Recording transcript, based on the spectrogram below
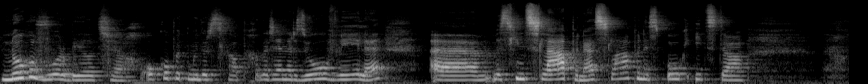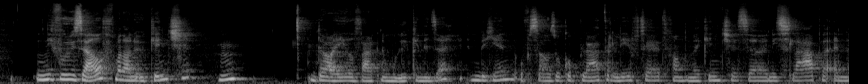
nog een voorbeeldje, ook op het moederschap. Er zijn er zoveel. Hè. Um, misschien slapen. Hè. Slapen is ook iets dat niet voor jezelf, maar dan uw kindje. Hm? Dat heel vaak een moeilijke is hè? in het begin. Of zelfs ook op latere leeftijd van mijn kindjes uh, niet slapen. En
